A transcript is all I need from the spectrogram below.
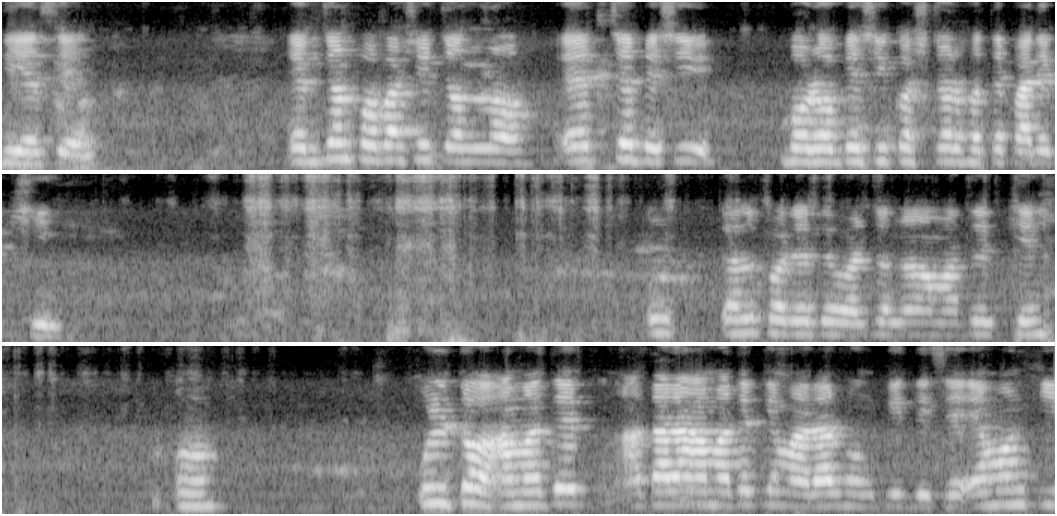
দিয়েছেন। একজন প্রবাসীর জন্য এর চেয়ে বেশি, বড় বেশি কষ্টর হতে পারে কি? উত্তাল করে দেওয়ার জন্য আমাদেরকে ও, উল্টো আমাদের তারা আমাদেরকে মারার হুমকি দিছে এমনকি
